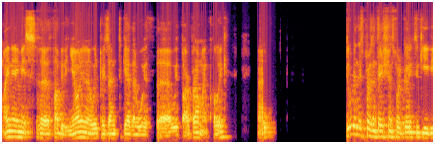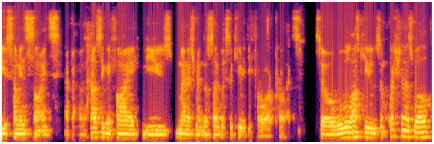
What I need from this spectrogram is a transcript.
My name is uh, Fabio Vignoli, and I will present together with uh, with Barbara, my colleague. Uh, during these presentations, we're going to give you some insights about how Signify views management of cybersecurity for our products. So we will ask you some questions as well,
